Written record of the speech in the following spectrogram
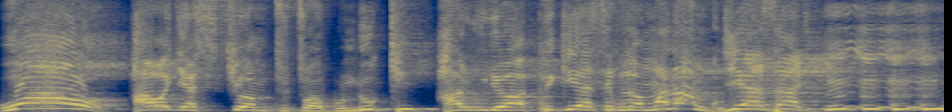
Wao hawajasikiwa mtoto wa bunduki haujawapigia simu mwanangu. Mm, mm, mm,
